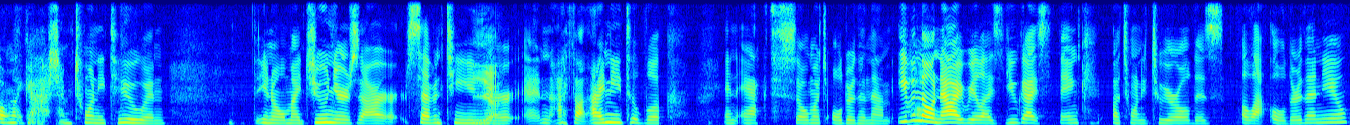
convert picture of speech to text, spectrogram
"Oh my gosh, I'm 22 and you know, my juniors are 17 Yeah. or and I thought I need to look and act so much older than them. Even Uh-huh. though now I realize you guys think a 22-year-old is a lot older than you.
